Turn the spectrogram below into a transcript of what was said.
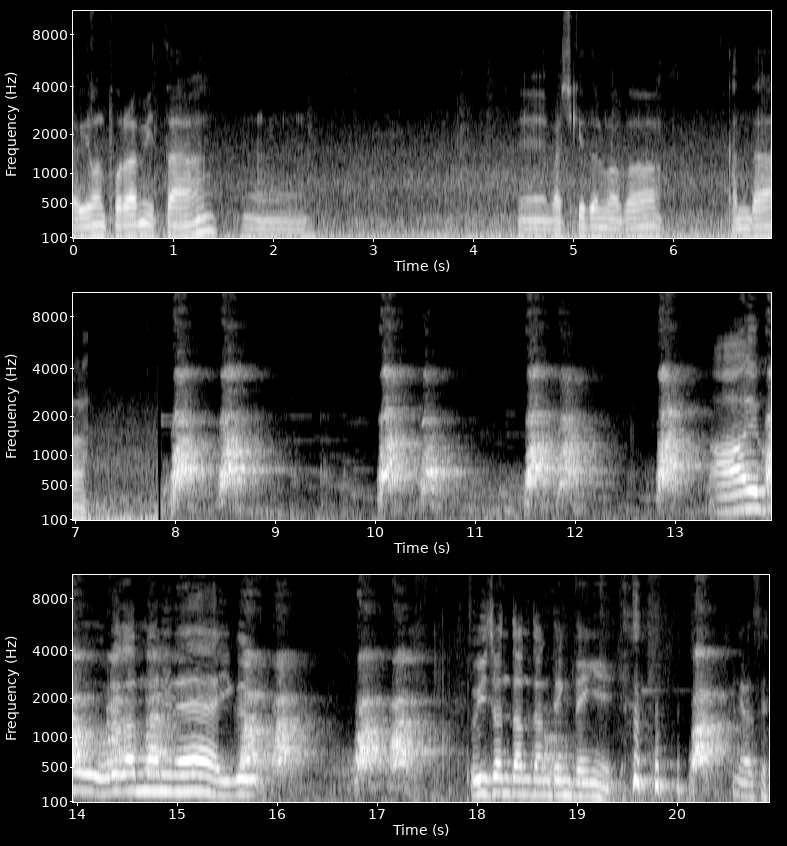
여기만 보람이 있다. 어. 예, 맛있게들 먹어. 간다. 아이고 오래간만이네. 이거 의전 담당 댕댕이. 안녕하세요.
